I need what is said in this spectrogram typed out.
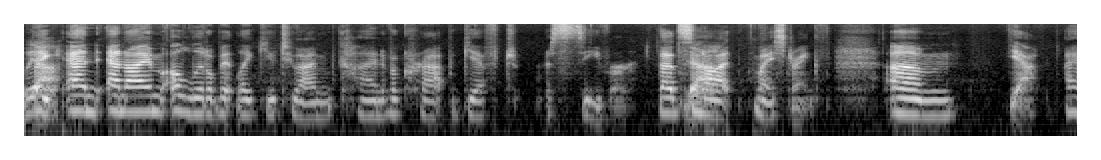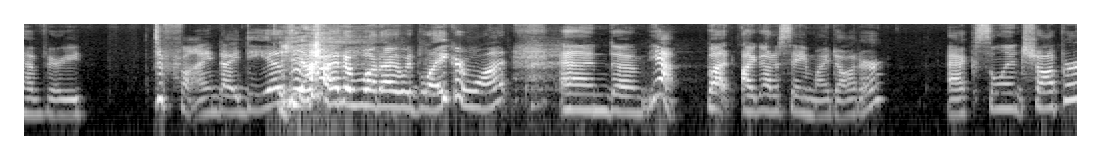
Yeah. Like and and I'm a little bit like you too. I'm kind of a crap gift receiver. That's Yeah. not my strength. Um yeah, I have very defined ideas Yeah. of kind of what I would like or want. And um, yeah, but I gotta say, my daughter, excellent shopper,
